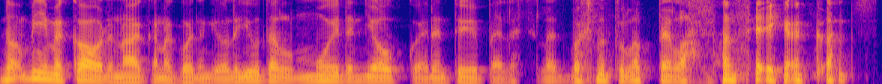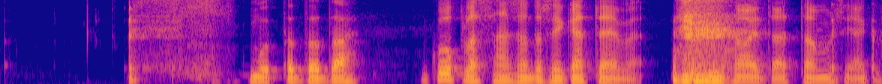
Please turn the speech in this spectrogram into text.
no viime kauden aikana kuitenkin oli jutellut muiden joukkueiden tyypeille sillä, että voiko mä tulla pelaamaan teidän kanssa. Mutta tota, Kuplassahan se on tosi kätevä hoitaa tommosia, kun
